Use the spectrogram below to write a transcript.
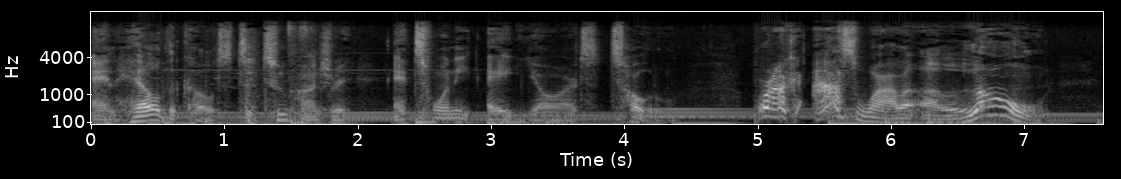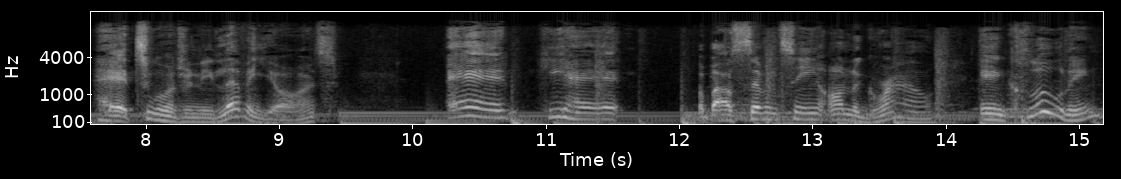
and held the Colts to 228 yards total. Brock Osweiler alone had 211 yards, and he had about 17 on the ground, including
